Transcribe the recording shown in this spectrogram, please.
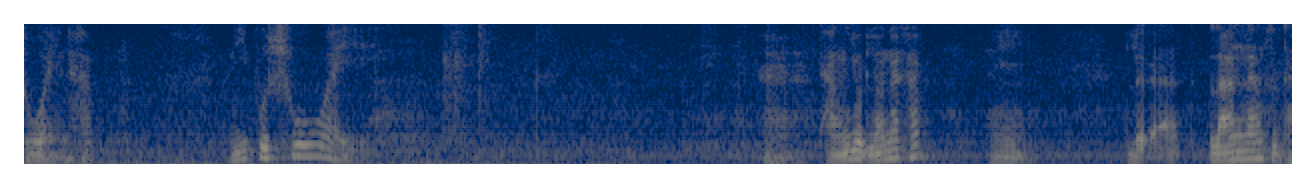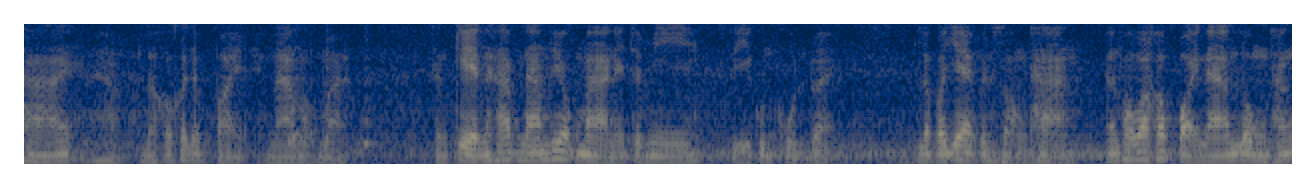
ช่วยนะครับ นี่ผู้ช่วยอ่า ถังหยุดแล้วนะครับนี่เหลือล้างน้ำสุดท้ายนะครับแล้วเขาก็จะปล่อยน้ำออกมา สังเกตนะครับ น้ำที่ออกมาเนี่ยจะมีสีขุ่นๆด้วย แล้วก็แยกเป็นสองทาง นั่นเพราะว่าเขาปล่อยน้ำลงทั้ง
